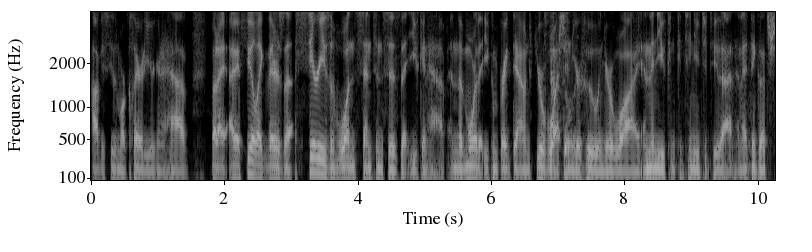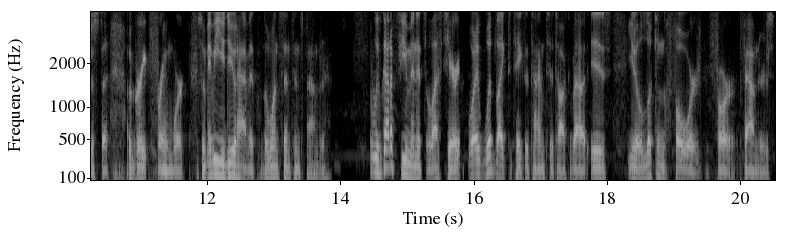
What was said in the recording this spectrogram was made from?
obviously the more clarity you're going to have. But I, I, feel like there's a series of one sentences that you can have. And the more that you can break down your what Absolutely. and your who and your why, and then you can continue to do that. And I think that's just a, a great framework. So maybe you do have it, the one sentence founder. We've got a few minutes left here. What I would like to take the time to talk about is, you know, looking forward for founders.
